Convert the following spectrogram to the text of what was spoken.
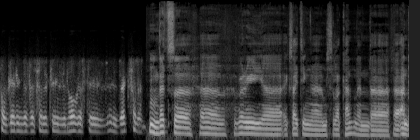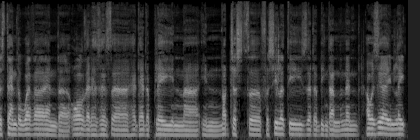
So getting the facilities in August is, is excellent. Hmm, that's uh, very exciting, Mr. Lakhan, and understand the weather and all that has, has had had a play in in not just the facilities that are being done. And then I was there in late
